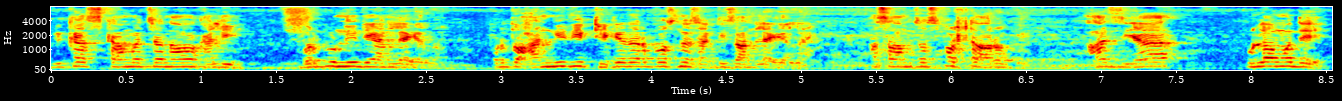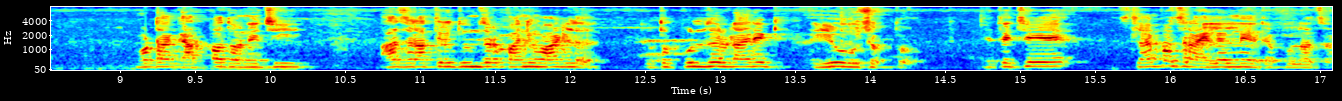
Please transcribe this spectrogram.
विकास कामाच्या नावाखाली भरपूर निधी आणला गेला. परंतु हा निधी ठेकेदार पोचण्यासाठीच आणला गेला आहे असा आमचा स्पष्ट आरोप आहे. आज या पुलामध्ये मोठा घातपात होण्याची आज रात्रीतून जर पाणी वाढलं तर तो पूल जर डायरेक्ट हे होऊ शकतो. तर त्याचे स्लॅबच राहिलेला नाही त्या पुलाचा.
